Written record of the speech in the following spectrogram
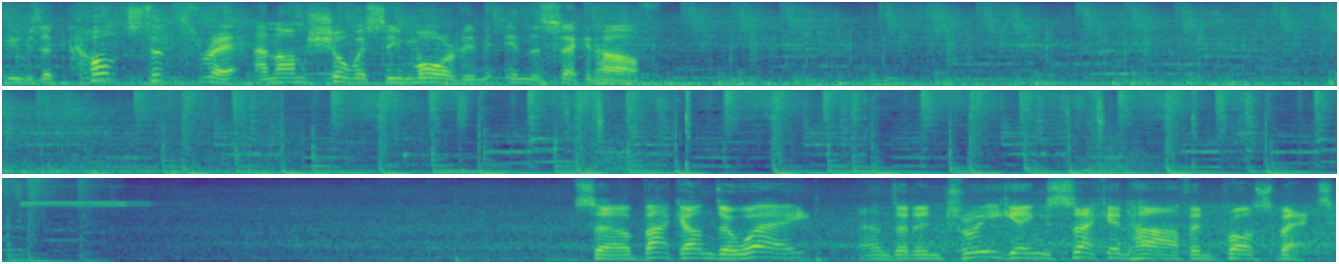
He was a constant threat, and I'm sure we'll see more of him in the second half. So back underway and an intriguing second half in prospect.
